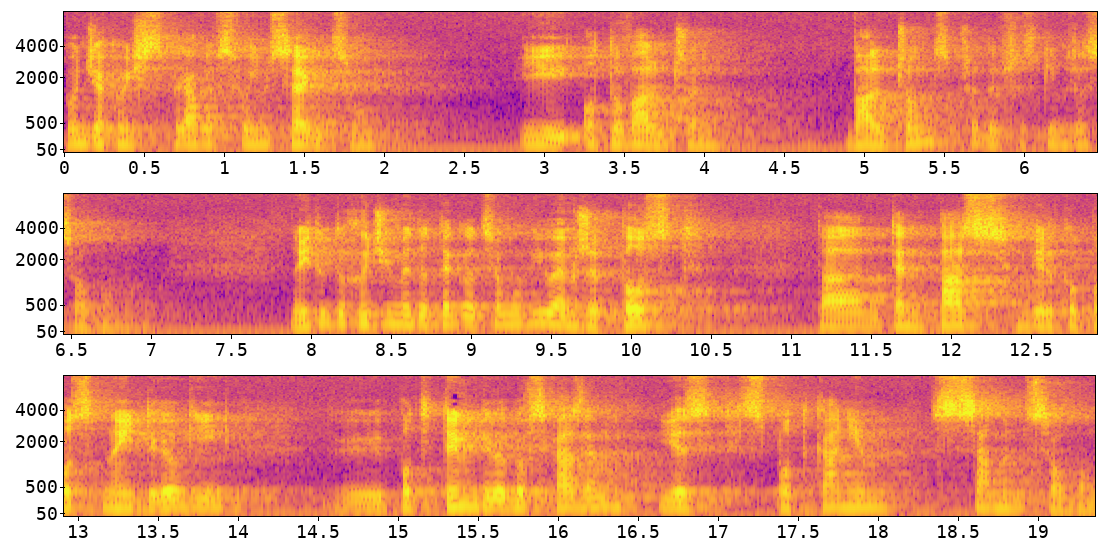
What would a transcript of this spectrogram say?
bądź jakąś sprawę w swoim sercu. I o to walczę, walcząc przede wszystkim ze sobą. No i tu dochodzimy do tego, co mówiłem, że post, ta, ten pas wielkopostnej drogi Y, pod tym drogowskazem jest spotkaniem z samym sobą.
